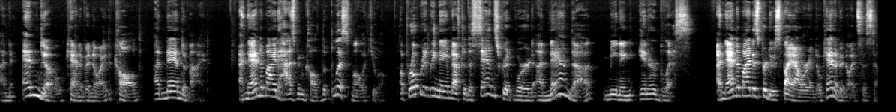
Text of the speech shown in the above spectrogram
an endocannabinoid called anandamide. Anandamide has been called the bliss molecule, appropriately named after the Sanskrit word ananda, meaning inner bliss. Anandamide is produced by our endocannabinoid system,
